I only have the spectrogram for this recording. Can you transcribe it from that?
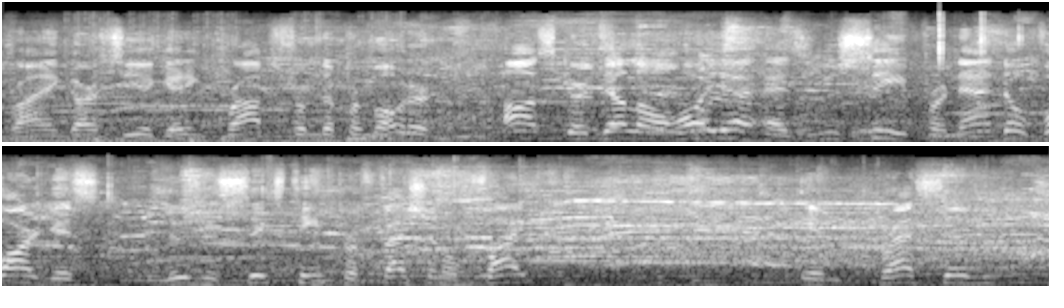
Ryan Garcia getting props from the promoter Oscar De La Hoya. As you see, Fernando Vargas loses 16th professional fight. Impressive.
